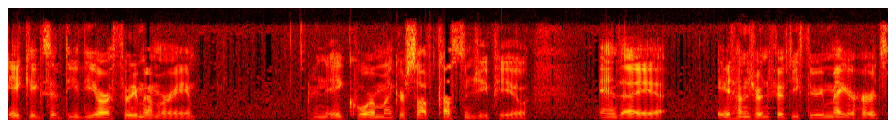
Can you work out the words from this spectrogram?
8 gigs of DDR3 memory, an 8-core Microsoft Custom GPU, and a 853 MHz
